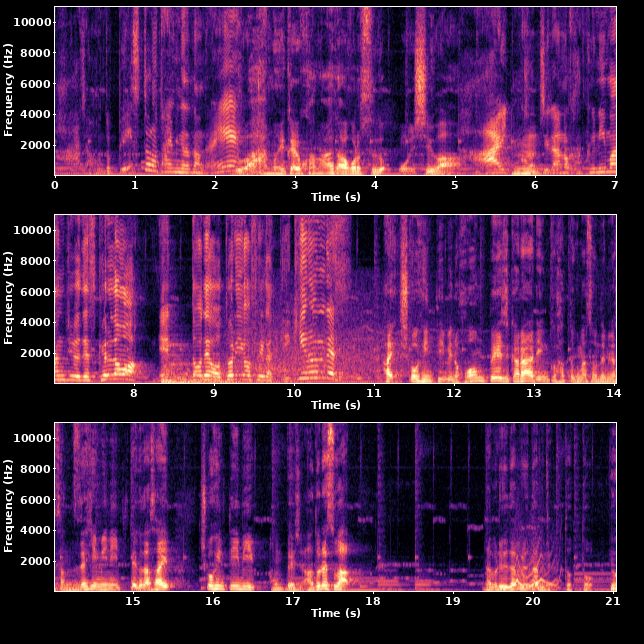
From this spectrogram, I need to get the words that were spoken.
はあじゃあほんとベストのタイミングだったんだね。うわー6日よく考えたわこれすごい美味しいわ。はい、こちらの角煮まんじゅうですけれどもネットでお取り寄せができるんです。はい、嗜好品 TV のホームページからリンク貼っておきますので皆さんぜひ見に行ってください。嗜好品 TV ホームページアドレスは www.450h.tv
